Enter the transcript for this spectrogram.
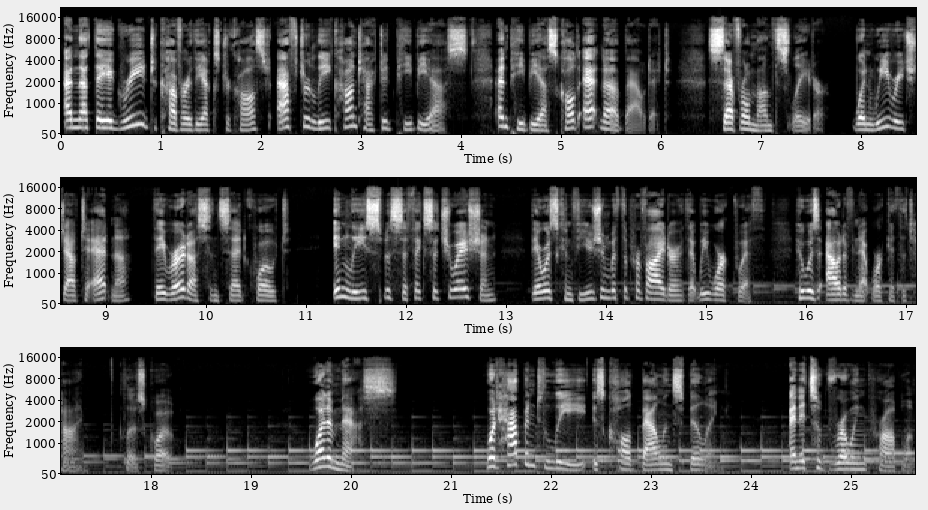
and that they agreed to cover the extra cost after Lee contacted PBS, and PBS called Aetna about it. Several months later, when we reached out to Aetna, they wrote us and said, quote, In Lee's specific situation, there was confusion with the provider that we worked with, who was out of network at the time. Close quote. What a mess. What happened to Lee is called balance billing, and it's a growing problem.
